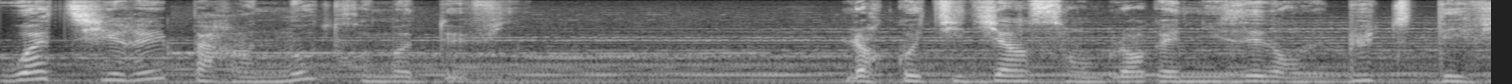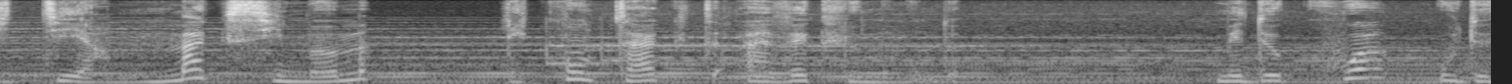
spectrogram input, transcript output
ou attirés par un autre mode de vie. Leur quotidien semble organisé dans le but d'éviter un maximum les contacts avec le monde. Mais de quoi ou de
